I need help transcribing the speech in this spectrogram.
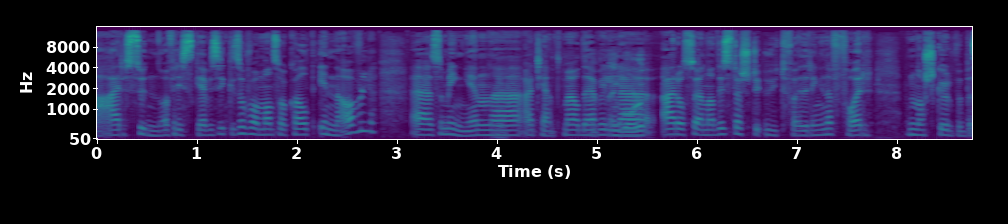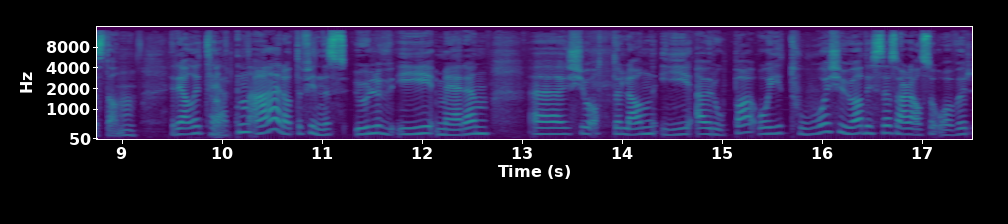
er sunne og friske. Hvis ikke så får man såkalt innavl, eh, som ingen eh, er tjent med. og Det vil, eh, er også en av de største utfordringene for den norske ulvebestanden. Realiteten er at det finnes ulv i mer enn 28 land i Europa, og i 22 av disse så er det altså over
